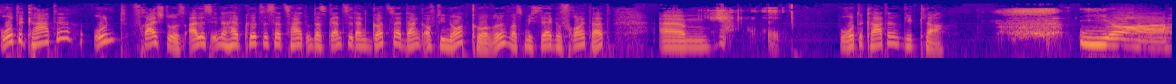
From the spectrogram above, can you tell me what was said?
rote Karte und Freistoß. Alles innerhalb kürzester Zeit und das Ganze dann Gott sei Dank auf die Nordkurve, was mich sehr gefreut hat. Ähm, rote Karte geht klar. Ja,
